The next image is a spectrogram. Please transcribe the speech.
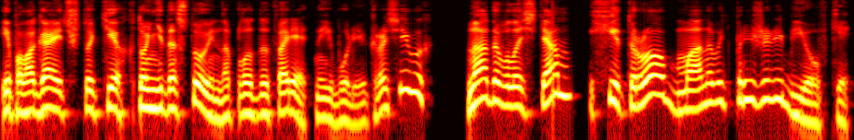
и полагает, что тех, кто недостоин оплодотворять наиболее красивых, надо властям хитро обманывать при жеребьевке,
